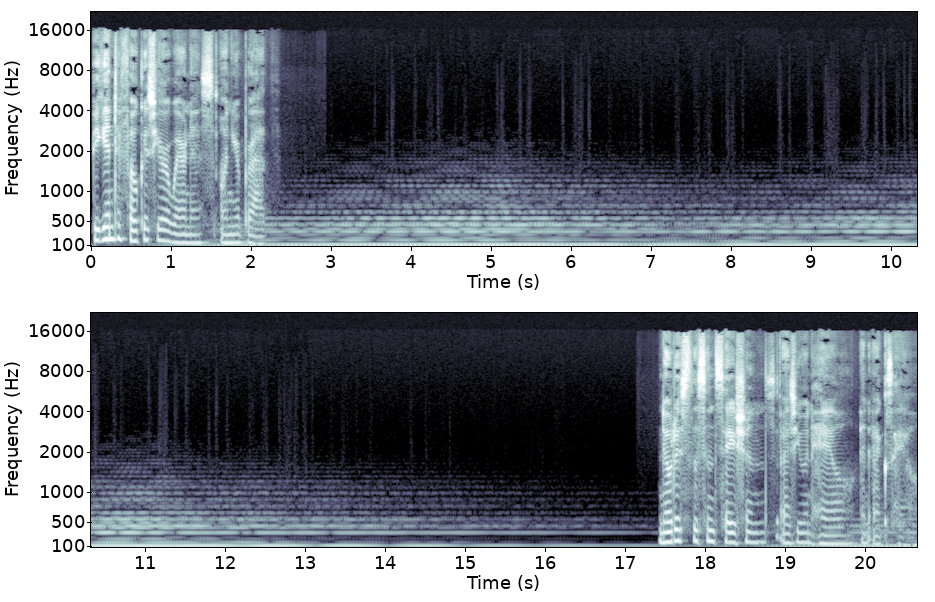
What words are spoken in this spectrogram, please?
Begin to focus your awareness on your breath. Notice the sensations as you inhale and exhale.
